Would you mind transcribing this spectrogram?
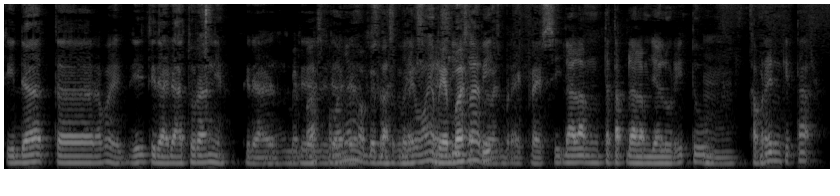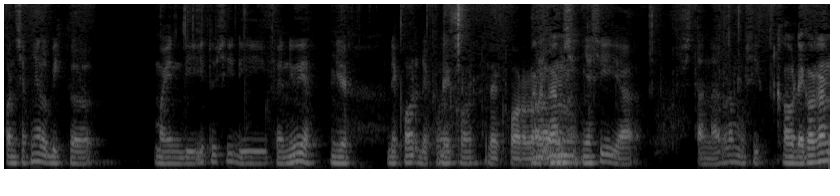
tidak ter apa ya jadi tidak ada aturannya tidak ada Hmm, bebas, tidak- tidak pokoknya ada mah bebas berekspresi, bebas lah bebas berekspresi dalam tetap dalam jalur itu Hmm. kemarin kita konsepnya lebih ke main di itu sih di venue ya Iya. dekor dekor, dekor dekor Kalau kan- musiknya sih ya standar lah musik kalau dekor kan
